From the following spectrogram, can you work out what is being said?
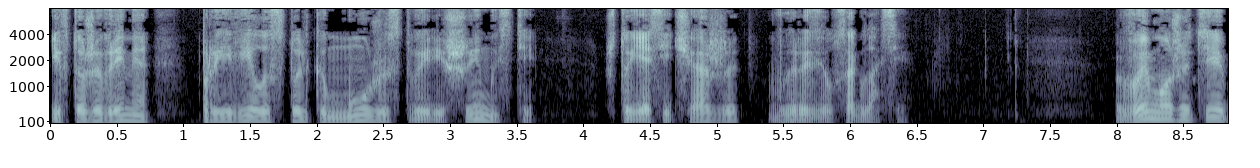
и в то же время проявила столько мужества и решимости, что я сейчас же выразил согласие. «Вы можете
